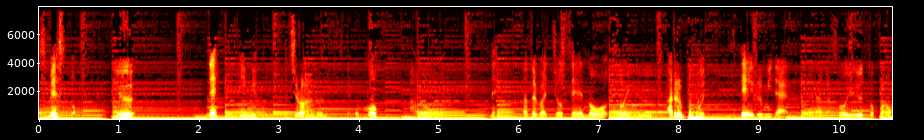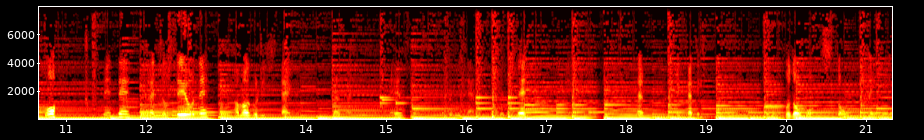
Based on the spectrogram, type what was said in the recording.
示すという、ね、意味ももちろんあるんですけども、あの、ね、例えば女性のそういうある部分に似ているみたいなね、なんかそういうところも含めて、なんか女性をね、ハマグリ自体が、なんか演奏するみたいなことで、えー、なんか結果的に子供、子孫繁栄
